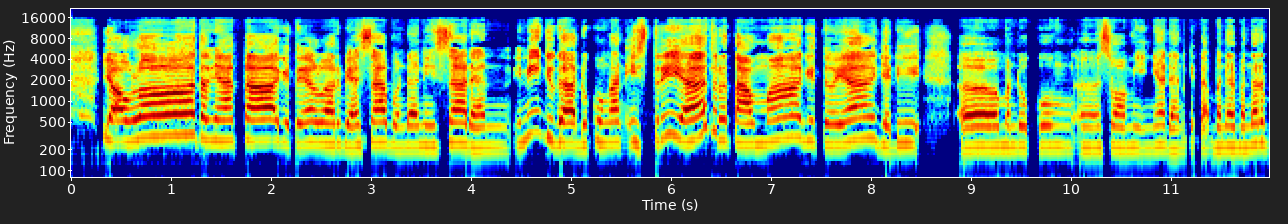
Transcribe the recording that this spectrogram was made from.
ya Allah ternyata gitu ya luar biasa Bunda Nisa dan ini juga dukungan istri ya terutama gitu ya. Jadi uh, mendukung uh, suaminya dan kita benar-benar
